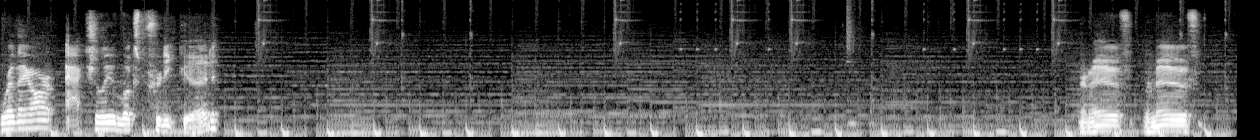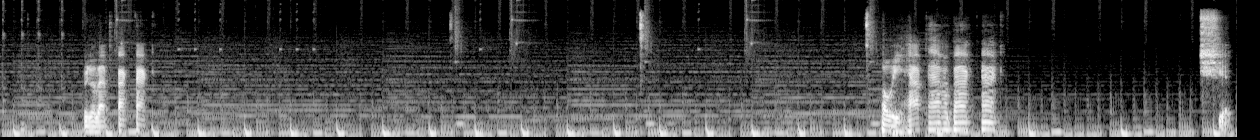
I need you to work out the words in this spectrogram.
where they are, actually looks pretty good. Remove, remove. Rid of that backpack. Oh, we have to have a backpack? Shit.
